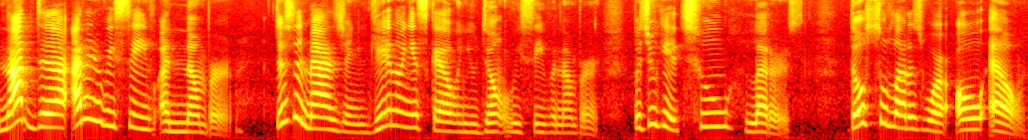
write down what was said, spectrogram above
Not that I, didn't receive a number. Just imagine you getting on your scale and you don't receive a number, but you get two letters. Those two letters were OL.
